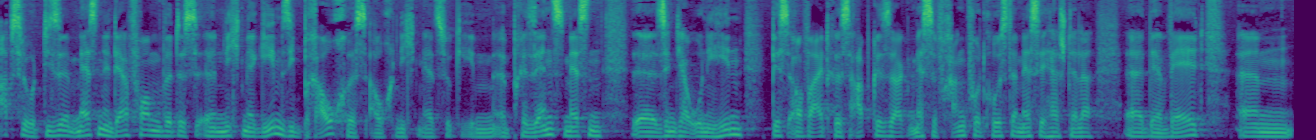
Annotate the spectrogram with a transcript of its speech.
Absolut. Diese Messen in der Form wird es äh, nicht mehr geben. Sie braucht es auch nicht mehr zu geben. Äh, Präsenzmessen sind ja ohnehin bis auf weiteres abgesagt. Messe Frankfurt, größter Messehersteller der Welt. Ähm,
